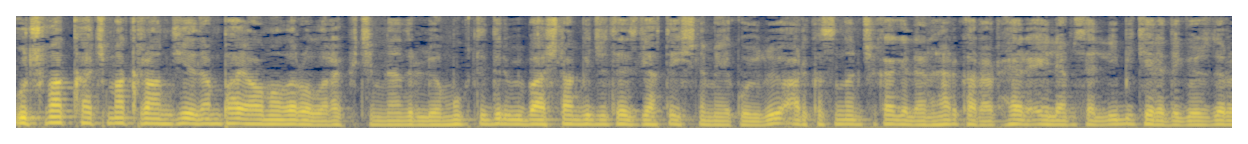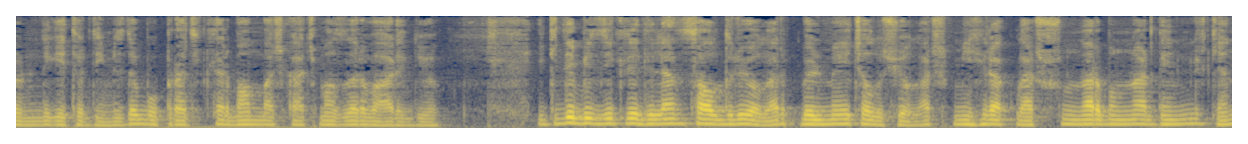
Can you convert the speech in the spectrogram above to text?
Uçmak, kaçmak, rantiyeden pay almalar olarak biçimlendiriliyor. Muktedir bir başlangıcı tezgahta işlemeye koyuluyor. Arkasından çıka gelen her karar, her eylemselliği bir kere de gözler önünde getirdiğimizde bu pratikler bambaşka açmazları var ediyor. İkide bir zikredilen saldırıyorlar, bölmeye çalışıyorlar, mihraklar, şunlar bunlar denilirken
